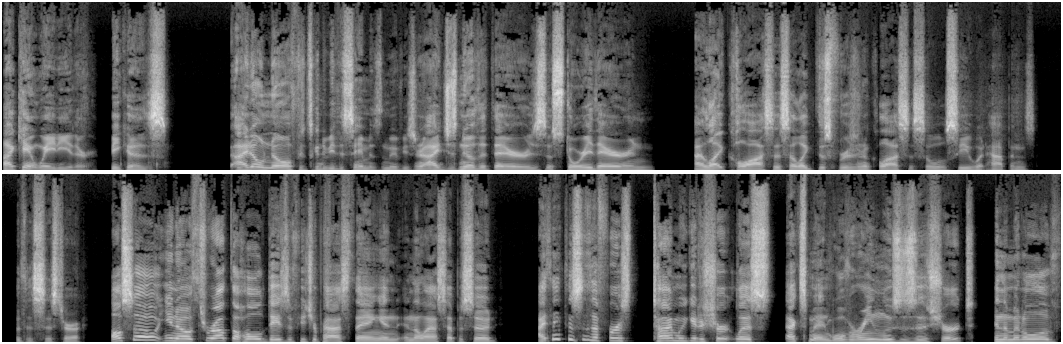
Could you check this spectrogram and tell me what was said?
I can't wait either because I don't know if it's going to be the same as the movies or. I just know that there's a story there, and I like Colossus. I like this version of Colossus, so we'll see what happens with his sister. Also, you know, throughout the whole Days of Future Past thing in, in the last episode, I think this is the first time we get a shirtless X Men. Wolverine loses his shirt in the middle of,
